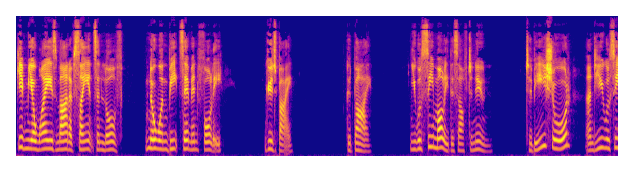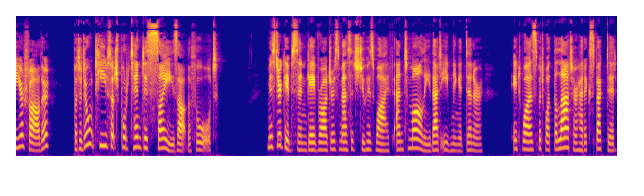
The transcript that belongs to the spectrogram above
Give me a wise man of science and love. No one beats him in folly. Good-bye. Good-bye. You will see Molly this afternoon. To be sure, and you will see your father, but I don't heave such portentous sighs at the thought. Mr Gibson gave Roger's message to his wife and to Molly that evening at dinner. It was but what the latter had expected,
